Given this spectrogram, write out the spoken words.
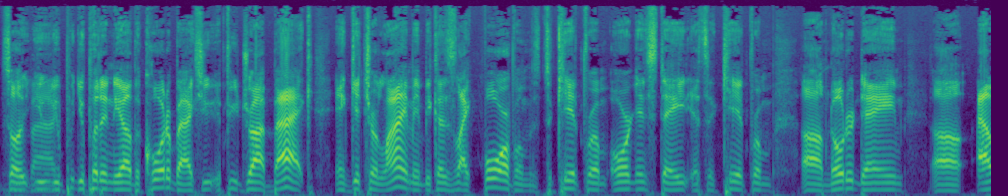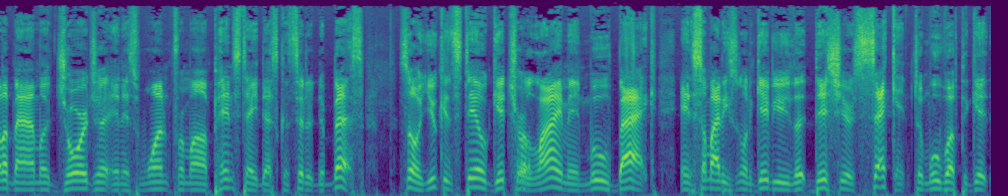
So you, you put you put in the other quarterbacks. You if you drop back and get your lineman because it's like four of them. It's a kid from Oregon State. It's a kid from um, Notre Dame, uh, Alabama, Georgia, and it's one from uh, Penn State that's considered the best. So you can still get your lineman move back, and somebody's going to give you the, this year's second to move up to get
